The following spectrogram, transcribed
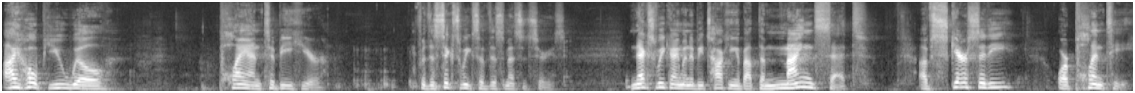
I hope you will plan to be here for the six weeks of this message series. Next week, I'm going to be talking about the mindset of scarcity or plenty.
